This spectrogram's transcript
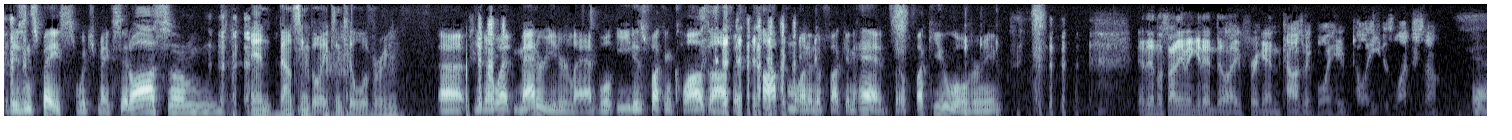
It is in space, which makes it awesome. And Bouncing Boy can kill Wolverine. Uh, you know what? Matter Eater lad will eat his fucking claws off and pop him one in the fucking head. So fuck you, Wolverine. and then let's not even get into like friggin' Cosmic Boy. He'd totally eat his lunch. So Yeah.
